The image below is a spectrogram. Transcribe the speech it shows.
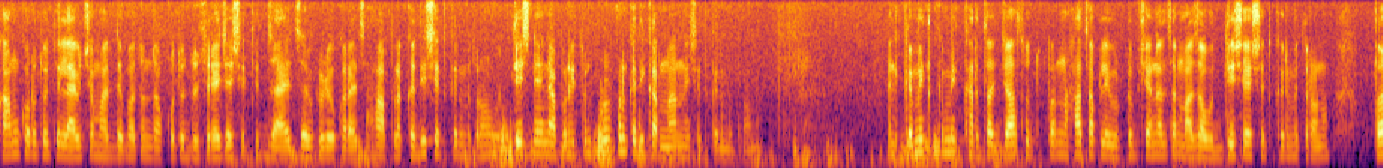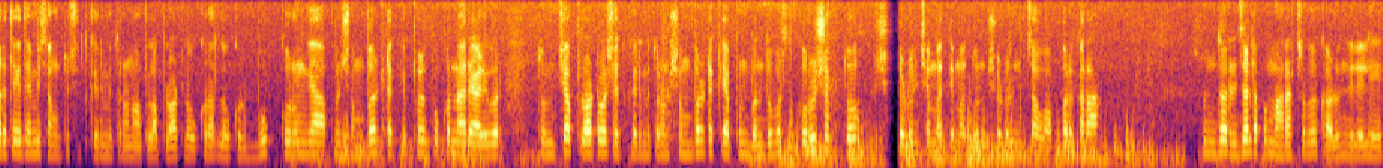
काम करतो ते लाईव्हच्या माध्यमातून दाखवतो. दुसऱ्याच्या शेतीत जायचं व्हिडिओ करायचा हा आपला कधी शेतकरी मित्रांनो उद्देश नाही आणि आपण इथून पुढे पण कधी करणार नाही शेतकरी मित्रांनो. आणि कमीत कमी खर्चात जास्त उत्पन्न हाच आपल्या यूट्यूब चॅनलचा माझा उद्देश आहे शेतकरी मित्रांनो. परत एकदा मी सांगतो शेतकरी मित्रांनो आपला प्लॉट लवकरात लवकर बुक करून घ्या. आपण शंभर टक्के फळ पुकारणाऱ्या आळीवर तुमच्या प्लॉटवर शेतकरी मित्रांनो शंभर टक्के आपण बंदोबस्त करू शकतो. शेड्यूलच्या माध्यमातून शेड्यूलचा वापर करा. सुंदर रिझल्ट आपण महाराष्ट्रभर काढून दिलेले आहेत.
